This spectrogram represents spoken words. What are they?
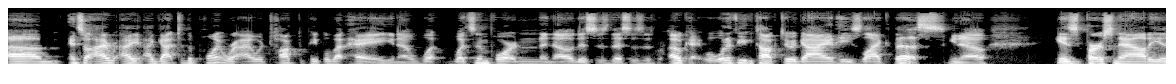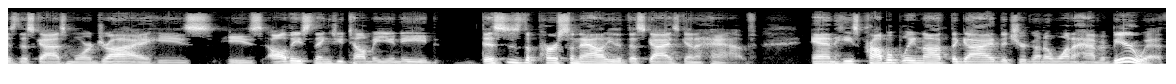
Um, and so I, I, I got to the point where I would talk to people about, hey, you know what what's important, and oh, this is this is this. okay. Well, what if you talk to a guy and he's like this, you know? His personality is this guy's more dry. He's he's all these things you tell me you need this is the personality that this guy's going to have. And he's probably not the guy that you're going to want to have a beer with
